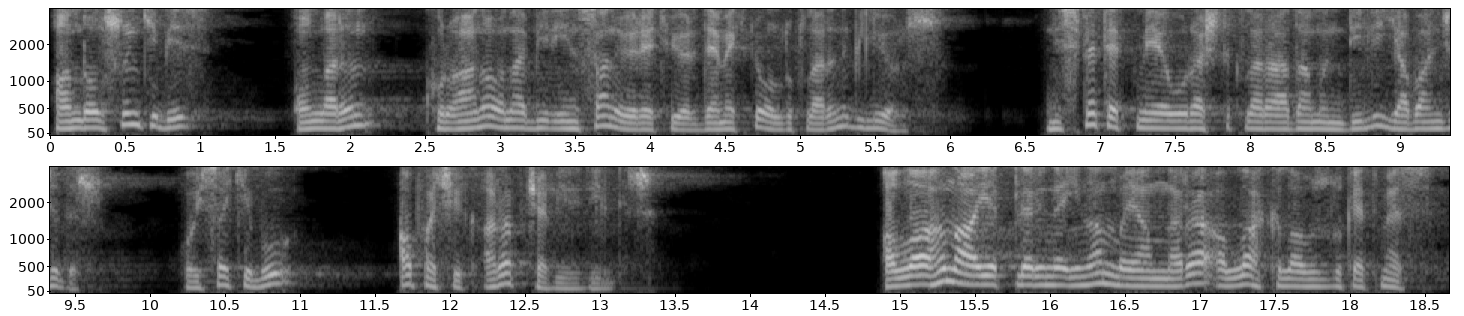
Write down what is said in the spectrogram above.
Andolsun ki biz onların Kur'an'ı ona bir insan öğretiyor demekte olduklarını biliyoruz. Nispet etmeye uğraştıkları adamın dili yabancıdır. Oysa ki bu apaçık Arapça bir dildir. Allah'ın ayetlerine inanmayanlara Allah kılavuzluk etmez.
